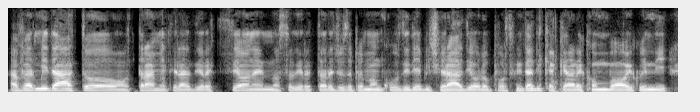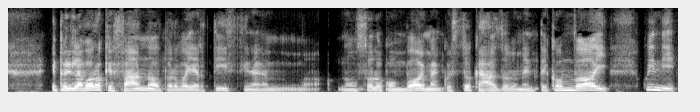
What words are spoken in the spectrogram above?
avermi dato tramite la direzione, il nostro direttore Giuseppe Mancusi di ABC Radio, l'opportunità di chiacchierare con voi, quindi e per il lavoro che fanno per voi artisti, non solo con voi, ma in questo caso ovviamente con voi. Quindi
